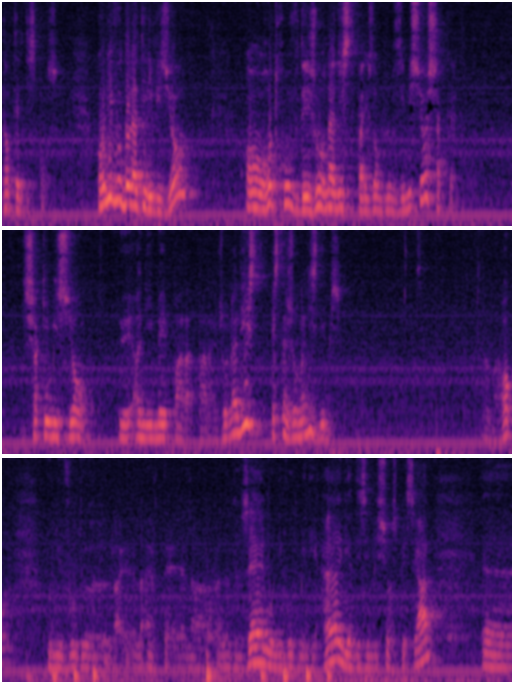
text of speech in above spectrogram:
dont elle dispose. Au niveau de la télévision, on retrouve des journalistes, par exemple, aux émissions. Chaque, chaque émission est animée par, un journaliste, et c'est un journaliste d'émission. Au Maroc, au niveau de la, la, deuxième, au niveau de Média 1, il y a des émissions spéciales. Euh,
